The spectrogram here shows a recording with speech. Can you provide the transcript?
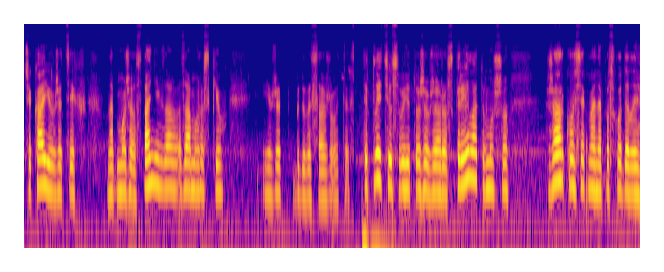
чекаю вже цих, може, останніх заморозків і вже буду висаджувати. Теплицю свою теж вже розкрила, тому що жарко, ось як в мене посходили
